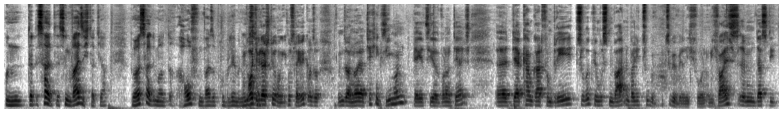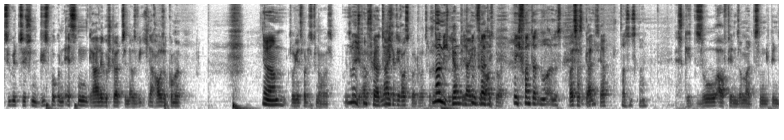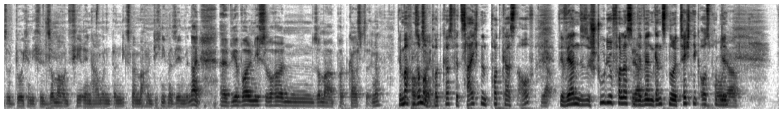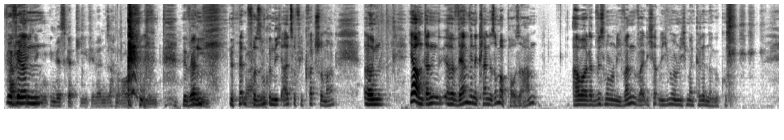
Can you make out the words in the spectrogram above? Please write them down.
Und das ist halt, deswegen weiß ich das ja. Du hast halt immer haufenweise Probleme. Du Und heute wieder Störung. Ich muss gleich weg. Also unser neuer Technik Simon, der jetzt hier Volontär ist, äh, der kam gerade vom Dreh zurück. Wir mussten warten, weil die Züge, Züge wieder nicht fuhren. Und ich weiß, ähm, dass die Züge zwischen Duisburg und Essen gerade gestört sind. Also wie ich nach Hause komme. Ja. So, jetzt wolltest du noch was. Nee, ich bin fertig. Nein, ich habe die rausgeholt. Nein, ich bin, ich bin fertig. Ich fand das nur alles. Weißt du, was geil ist? Ja. Das ist geil. Es geht so auf den Sommer zu und ich bin so durch und ich will Sommer und Ferien haben und, und nichts mehr machen und dich nicht mehr sehen will. Nein, äh, wir wollen nächste Woche einen Sommerpodcast. Ne? Wir machen einen. Sommerpodcast, wir zeichnen einen Podcast auf. Ja. Wir werden dieses Studio verlassen, Ja. wir werden ganz neue Technik Oh ausprobieren. ja. Wir werden, investigativ, wir werden Sachen rausfinden. wir werden. wir werden versuchen, nicht allzu viel Quatsch zu machen. Ähm, ja, und dann äh, werden wir eine kleine Sommerpause haben. Aber das wissen wir noch nicht wann, weil ich habe nicht immer noch nicht in meinen Kalender geguckt.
